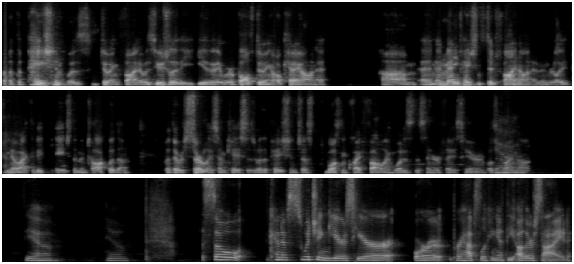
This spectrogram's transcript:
but the patient was doing fine. It was usually the, either they were both doing okay on it, um, and and many patients did fine on it, and really, you know, I could engage them and talk with them. But there were certainly some cases where the patient just wasn't quite following what is this interface here and what's yeah. going on. Yeah, yeah. So, kind of switching gears here, or perhaps looking at the other side,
